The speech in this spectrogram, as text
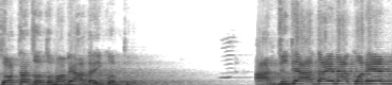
যথাযথভাবে আদায় করতে আর যদি আদায় না করেন,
